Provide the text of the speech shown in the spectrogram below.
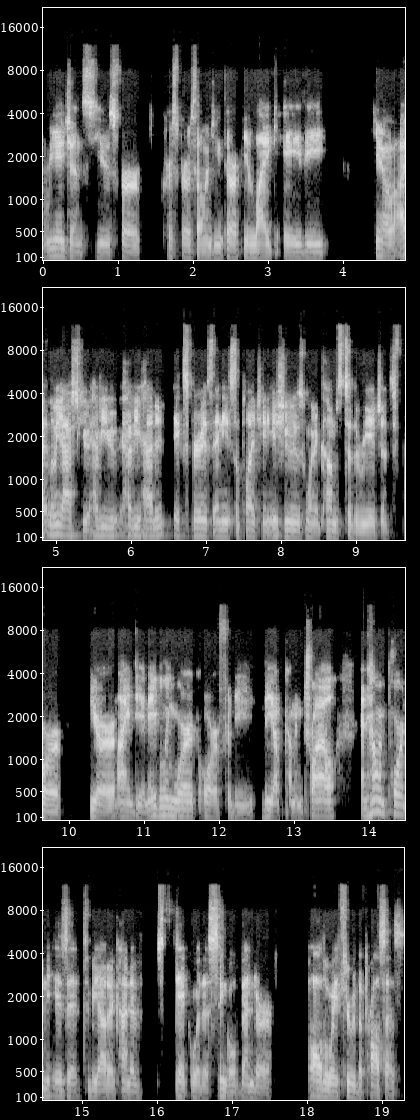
reagents used for CRISPR cell and gene therapy, like AAV you know, I, let me ask you: Have you have you had experienced any supply chain issues when it comes to the reagents for your IND enabling work or for the the upcoming trial? And how important is it to be able to kind of stick with a single vendor all the way through the process?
